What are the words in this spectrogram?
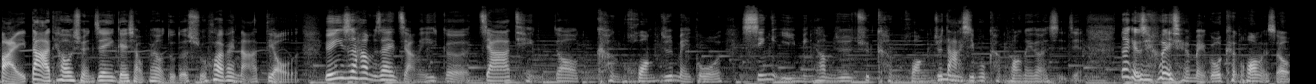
百大挑选建议给小朋友读的书，后来被拿掉了。原因是他们在讲一个家庭叫垦荒，就是美国新移民，他们就是去垦荒，就大西部垦荒那段时间。嗯、那可是因为以前美国垦荒的时候，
